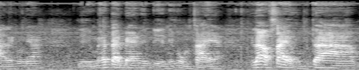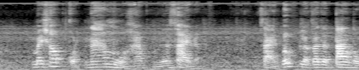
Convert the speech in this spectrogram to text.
อะไรพวกเนี้ยหรือแม้แต่แบรนด์อื่นๆที่ผมใส่อะเวลาเอาใส่ผมจะ ไม่ชอบกดหน้าหมวกครับผมจะใส่แบบใส่ปุ๊บแล้วก็จะตั้งตร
